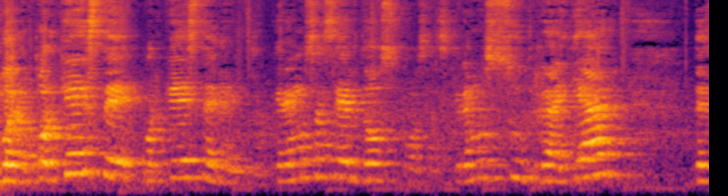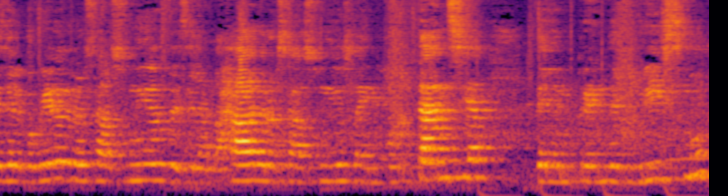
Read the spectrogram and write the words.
bueno, ¿por qué, este, ¿por qué este evento? Queremos hacer dos cosas. Queremos subrayar desde el gobierno de los Estados Unidos, desde la Embajada de los Estados Unidos, la importancia del emprendedurismo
